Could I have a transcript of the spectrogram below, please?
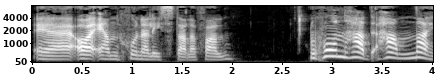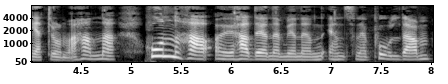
Eh, ja, en journalist i alla fall. Hon hade, Hanna heter hon va, Hanna. Hon ha, hade nämligen en, en sån här pooldamm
